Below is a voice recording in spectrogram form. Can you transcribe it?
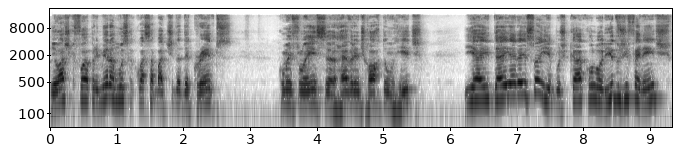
Eu acho que foi a primeira música com essa batida The Cramps, com uma influência Reverend Horton Hit. E a ideia era isso aí, buscar coloridos diferentes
